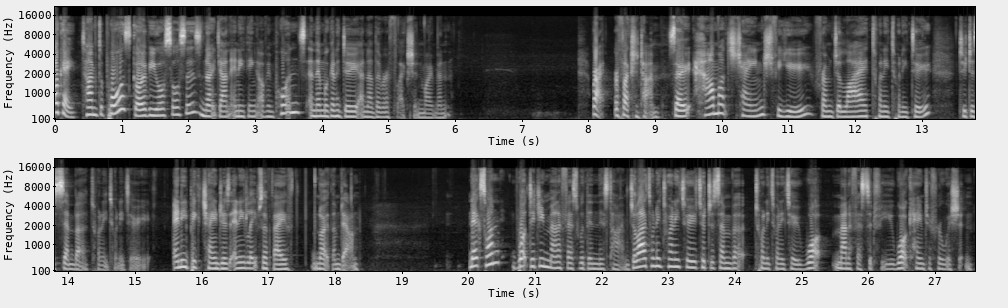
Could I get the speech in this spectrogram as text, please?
Okay, time to pause, go over your sources, note down anything of importance, and then we're going to do another reflection moment. Right, reflection time. So, how much changed for you from July 2022 to December 2022? Any big changes, any leaps of faith, note them down. Next one, what did you manifest within this time? July 2022 to December 2022. What manifested for you? What came to fruition?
